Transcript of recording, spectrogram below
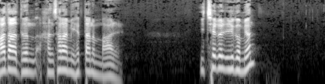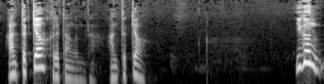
받아든 한 사람이 했다는 말. 이 책을 읽으면 안 뜯겨? 그랬다는 겁니다. 안 뜯겨. 이건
